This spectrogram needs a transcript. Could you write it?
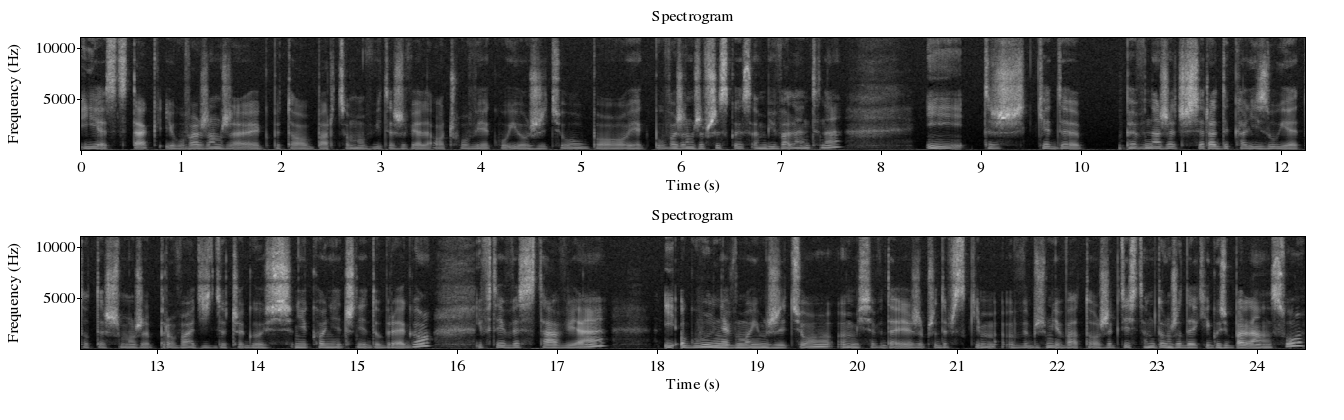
jest tak i uważam, że jakby to bardzo mówi też wiele o człowieku i o życiu, bo jakby uważam, że wszystko jest ambiwalentne i też kiedy pewna rzecz się radykalizuje, to też może prowadzić do czegoś niekoniecznie dobrego. I w tej wystawie i ogólnie w moim życiu mi się wydaje, że przede wszystkim wybrzmiewa to, że gdzieś tam dążę do jakiegoś balansu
